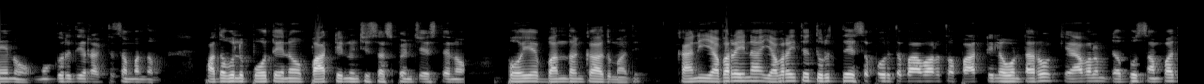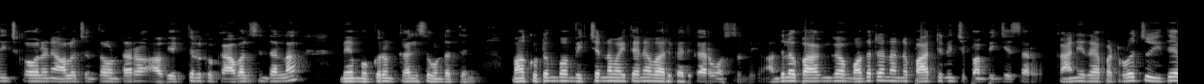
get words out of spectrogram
నేను ముగ్గురిది రక్త సంబంధం. పదవులు పోతేనో పార్టీ నుంచి సస్పెండ్ చేస్తేనో పోయే బంధం కాదు మాది. కానీ ఎవరైనా ఎవరైతే దురుద్దేశపూరిత భావాలతో పార్టీలో ఉంటారో కేవలం డబ్బు సంపాదించుకోవాలనే ఆలోచనతో ఉంటారో ఆ వ్యక్తులకు కావాల్సిందల్లా మేము ముగ్గురం కలిసి ఉండొద్దని. మా కుటుంబం విచ్ఛిన్నమైతేనే వారికి అధికారం వస్తుంది. అందులో భాగంగా మొదట నన్ను పార్టీ నుంచి పంపించేశారు. కానీ రేపటి రోజు ఇదే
